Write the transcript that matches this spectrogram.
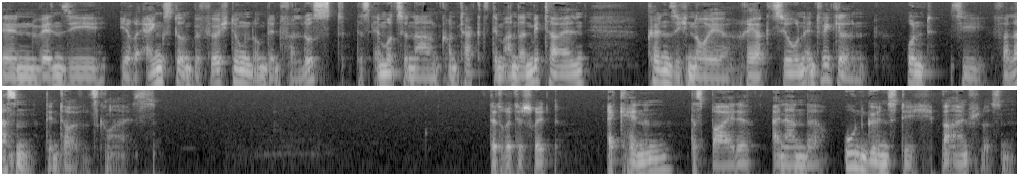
Denn wenn Sie Ihre Ängste und Befürchtungen um den Verlust des emotionalen Kontakts dem anderen mitteilen, können sich neue Reaktionen entwickeln und Sie verlassen den Teufelskreis. Der dritte Schritt. Erkennen, dass beide einander ungünstig beeinflussen.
